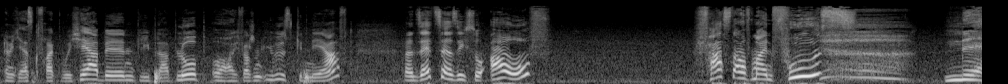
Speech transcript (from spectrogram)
habe mich erst gefragt, wo ich her bin, bliblablub. Oh, ich war schon übelst genervt. Dann setzt er sich so auf, fasst auf meinen Fuß Nee.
